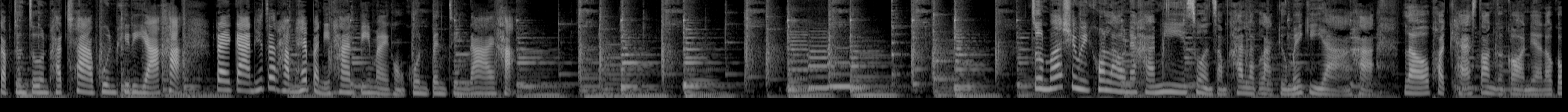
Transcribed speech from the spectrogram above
กับจุนจูนพัชชาพูนพิริยะค่ะ รายการที่จะทำให้ปณิธานปีใหม่ของคุณเป็นจริงได้ค่ะ นว่าชีวิตคนเรานะคะ มีส่วนสำคัญหลักๆ อยู่ไม่กี่อย่างค่ะ แล้วพอดแคสต์ตอนก่อนๆเนี่ยเราก็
